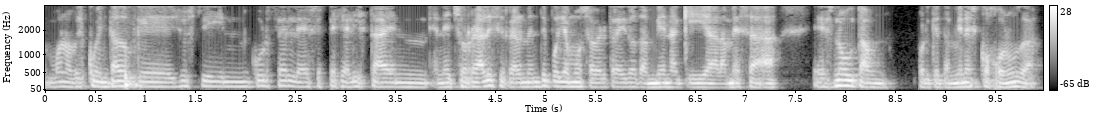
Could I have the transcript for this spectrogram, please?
bueno, habéis comentado que Justin Kurzel es especialista en, hechos reales y realmente podíamos haber traído también aquí a la mesa Snowtown, porque también es cojonuda.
